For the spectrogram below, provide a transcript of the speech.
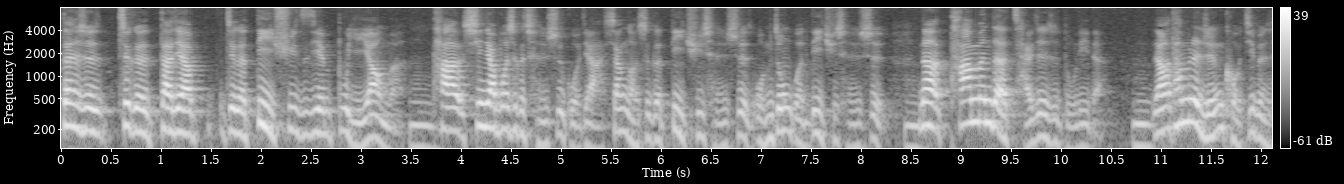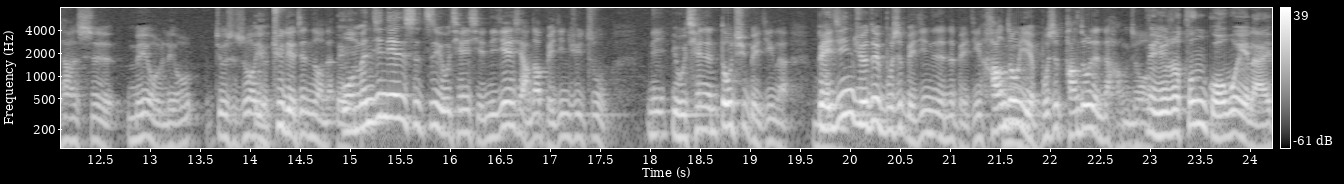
但是这个大家这个地区之间不一样嘛，它新加坡是个城市国家，香港是个地区城市，我们中国的地区城市，那他们的财政是独立的，然后他们的人口基本上是没有流，就是说有剧烈增长的。我们今天是自由迁徙，你今天想到北京去住，你有钱人都去北京了，北京绝对不是北京人的北京，杭州也不是杭州人的杭州那。也就是说，中国未来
